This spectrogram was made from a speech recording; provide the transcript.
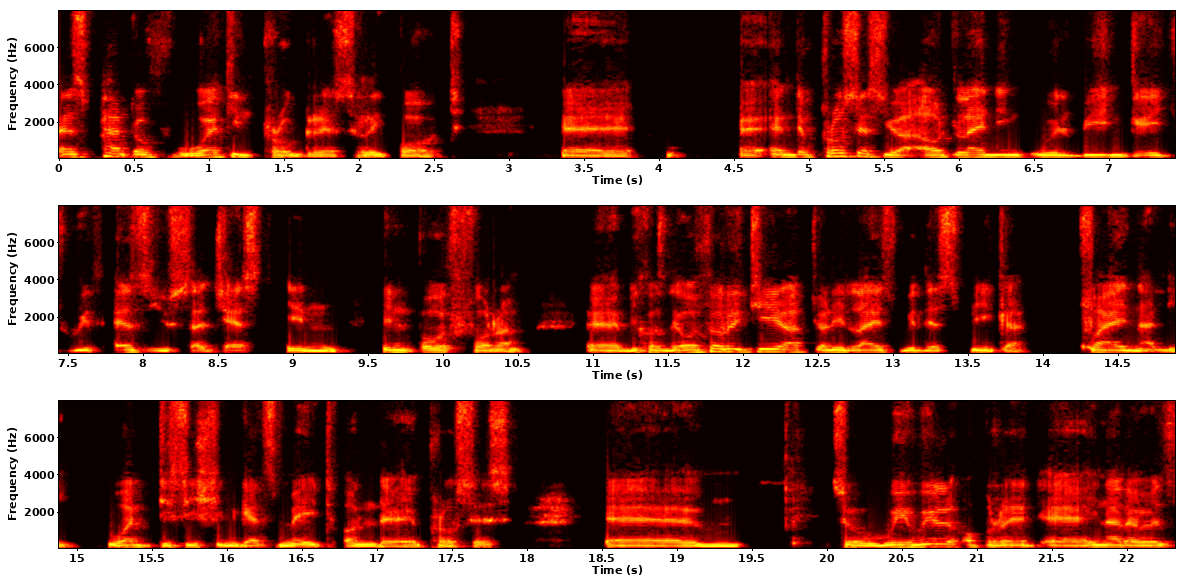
as part of work in progress report, uh, uh, and the process you are outlining will be engaged with as you suggest in in both forum uh, because the authority actually lies with the speaker. Finally what decision gets made on the process. Um, so we will operate uh, in other words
